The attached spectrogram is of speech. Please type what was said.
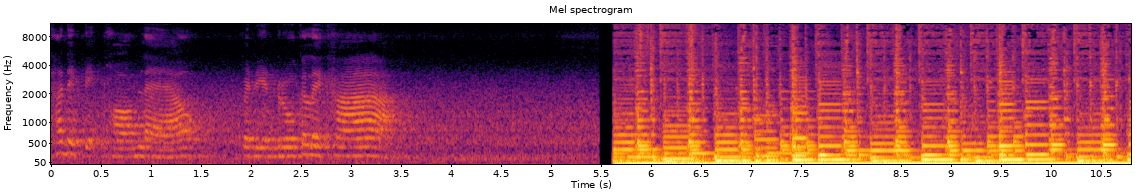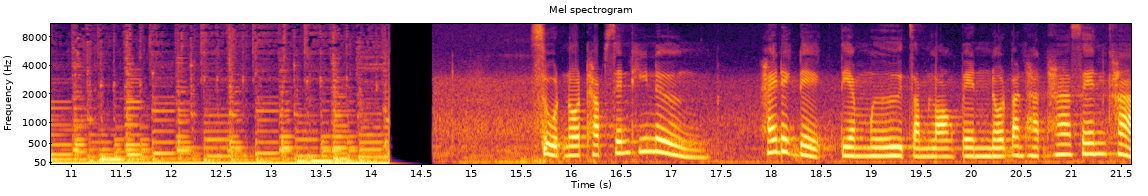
ถ้าเด็กๆพร้อมแล้ว ไปเรียนรู้กันเลยค่ะสูตรโน้ตทับเส้นที่ 1 ให้เด็กๆ เตรียมมือจำลองเป็นโน้ตบรรทัด 5 เส้นค่ะ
